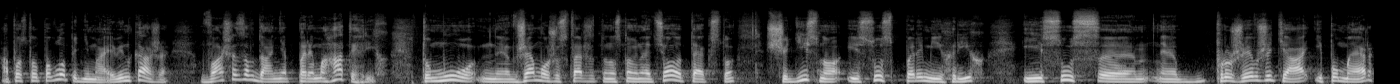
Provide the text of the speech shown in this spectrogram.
апостол Павло піднімає. Він каже: ваше завдання перемагати гріх. Тому е, вже можу стверджувати на основі навіть цього тексту, що дійсно Ісус переміг гріх, і Ісус е, прожив життя і помер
